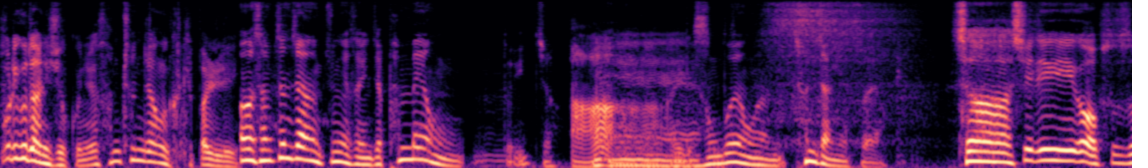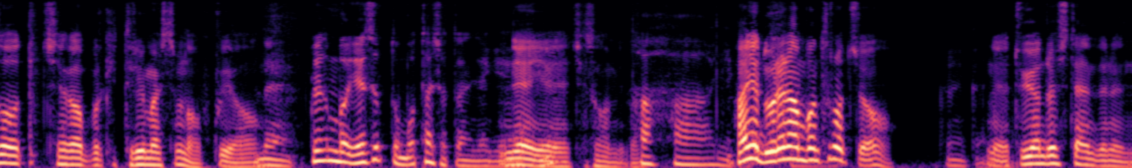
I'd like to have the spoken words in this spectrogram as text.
뿌리고 다니셨군요. 3천 장을 그렇게 빨리. 어, 3천장 중에서 이제 판매용도 있죠. 아, 예, 알겠습니다. 홍보용은 천 장이었어요. 자, CD가 없어서 제가 뭐 이렇게 드릴 말씀은 없고요. 네. 그래서 뭐 예습도 못 하셨다는 얘기예요. 네, 예, 죄송합니다. 하하. 예. 아니요, 노래는 한번 틀었죠. 그러니까. 네, Do You Understand는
